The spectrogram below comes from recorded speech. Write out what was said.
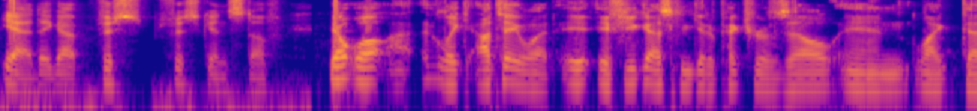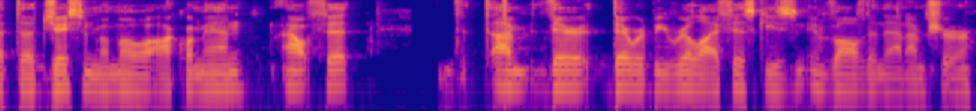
yeah, they got fish fish skin stuff. Yeah, well, I- like I'll tell you what, if you guys can get a picture of Zell in like that uh, Jason Momoa Aquaman outfit, I'm there. There would be real life Iskies involved in that. I'm sure.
